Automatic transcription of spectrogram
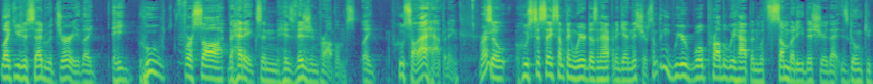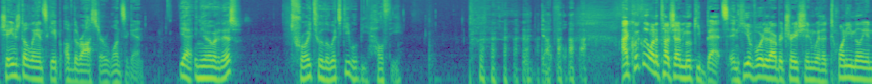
like you just said with Jury, like he who foresaw the headaches and his vision problems, like who saw that happening. Right. So who's to say something weird doesn't happen again this year? Something weird will probably happen with somebody this year that is going to change the landscape of the roster once again. Yeah, and you know what it is? Troy Tulowitzki will be healthy. Doubtful. I quickly want to touch on Mookie Betts, and he avoided arbitration with a $20 million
